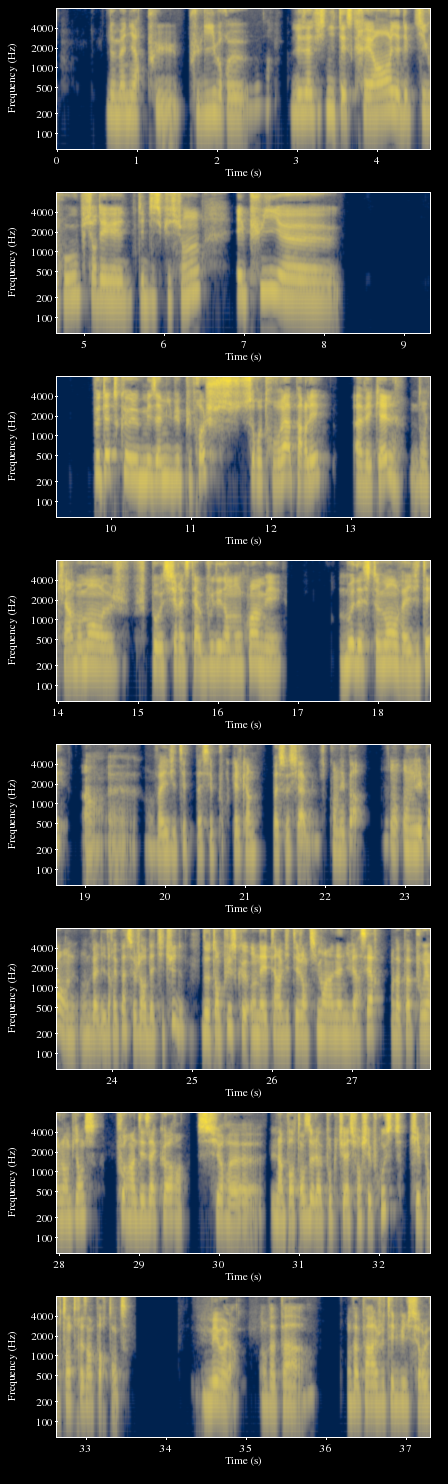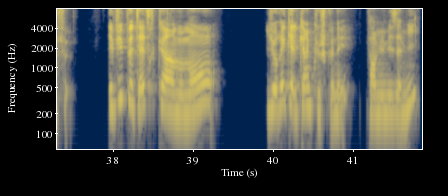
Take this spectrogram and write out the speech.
de manière plus plus libre. Les affinités se créant, il y a des petits groupes sur des, discussions. Et puis peut-être que mes amis les plus proches se retrouveraient à parler avec elle. Donc il y a un moment, je, je peux aussi rester à bouder dans mon coin, mais modestement, on va éviter. Hein, euh, on va éviter de passer pour quelqu'un de pas sociable, ce qu'on n'est pas. On, ne l'est pas, on, ne validerait pas ce genre d'attitude. D'autant plus qu'on a été invité gentiment à un anniversaire, on va pas pourrir l'ambiance pour un désaccord sur euh, l'importance de la ponctuation chez Proust, qui est pourtant très importante. Mais voilà, on va pas, on va pas rajouter l'huile sur le feu. Et puis peut-être qu'à un moment, il y aurait quelqu'un que je connais parmi mes amis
